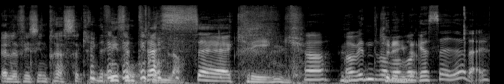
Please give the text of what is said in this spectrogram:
Eller det finns intresse kring Det finns på Kumla. intresse kring Ja, man vet inte vad man det. vågar säga där.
